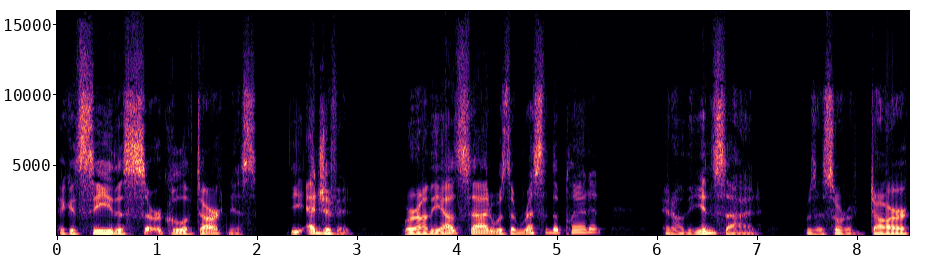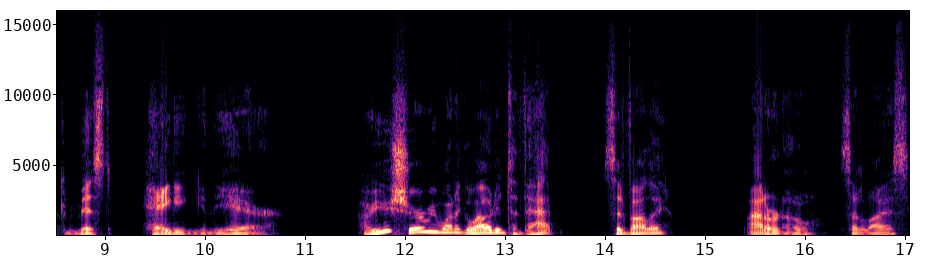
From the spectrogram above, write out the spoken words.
They could see the circle of darkness, the edge of it, where on the outside was the rest of the planet, and on the inside was a sort of dark mist hanging in the air. Are you sure we want to go out into that? said Vale. I don't know, said Elias.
